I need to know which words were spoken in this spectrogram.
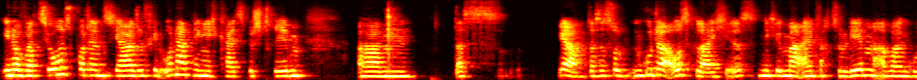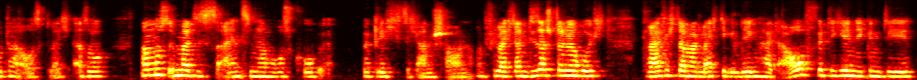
Innovationspotenzial, so viel Unabhängigkeitsbestreben, ähm, dass, ja, dass es so ein guter Ausgleich ist. Nicht immer einfach zu leben, aber ein guter Ausgleich. Also man muss immer dieses einzelne Horoskop wirklich sich anschauen. Und vielleicht an dieser Stelle ruhig greife ich da mal gleich die Gelegenheit auf für diejenigen, die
